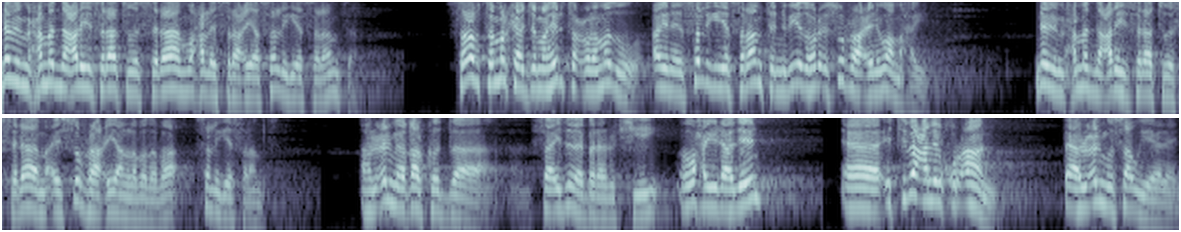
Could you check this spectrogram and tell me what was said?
nebi maxamedna calayhi salaatu wasalaam waxaa la israaciyaa salliga iyo salaamta. Sababta markaa jamaahiirta culammadu aynay salliga iyo salaamta nebiyada hore isu raacini waa maxay? Nebi maxamedna calayhi salaatu wasalaam ay isu raaciyaan labadaba salligiiyo salaamta. Ahlucilmiga qaarkood baa faa'iidada baraarujiyey oo waxay yidhaahdeen itibaacan lilqur'aan bay ahlucilmigu saa u yeeleen.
